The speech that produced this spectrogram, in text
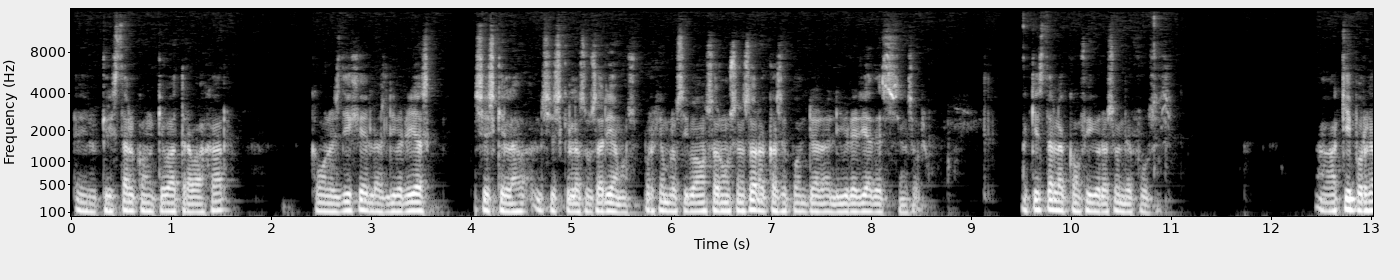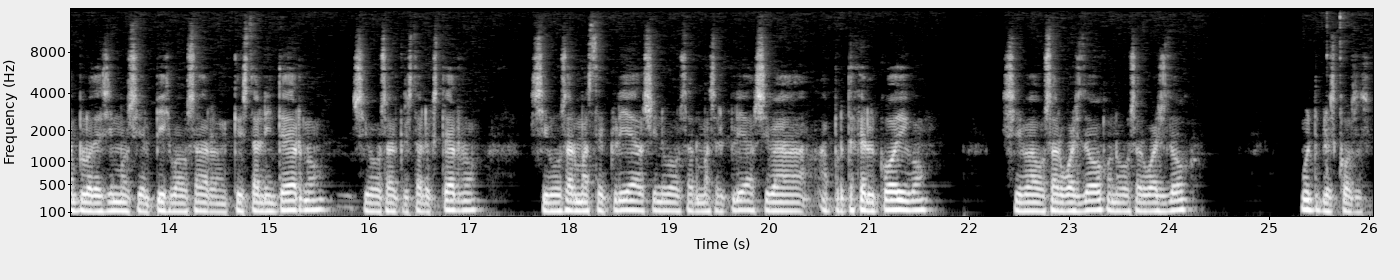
el cristal con el que va a trabajar. Como les dije, las librerías si es que, si es que las usaríamos. Por ejemplo, si vamos a usar un sensor, acá se pondría la librería de ese sensor. Aquí está la configuración de fuses. Aquí, por ejemplo, decimos si el PIG va a usar cristal interno, si va a usar cristal externo, si va a usar master clear, si no va a usar master clear, si va a proteger el código, si va a usar watchdog o no va a usar watchdog, múltiples cosas.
